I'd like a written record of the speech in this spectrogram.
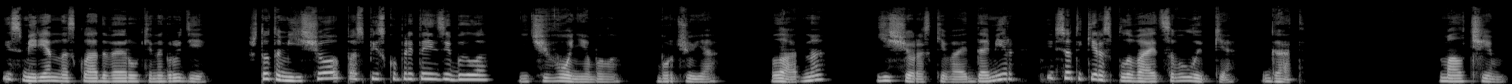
и смиренно складывая руки на груди. Что там еще по списку претензий было? Ничего не было, бурчу я. Ладно, еще раз кивает Дамир и все-таки расплывается в улыбке. Гад. Молчим.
